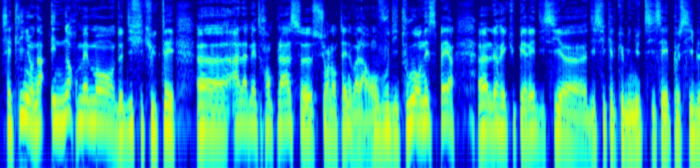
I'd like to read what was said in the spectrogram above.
cette ligne, on a énormément de difficultés à la mettre en place sur l'antenne. Voilà, on vous dit tout. On espère le récupérer d'ici d'ici quelques minutes, si c'est possible.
